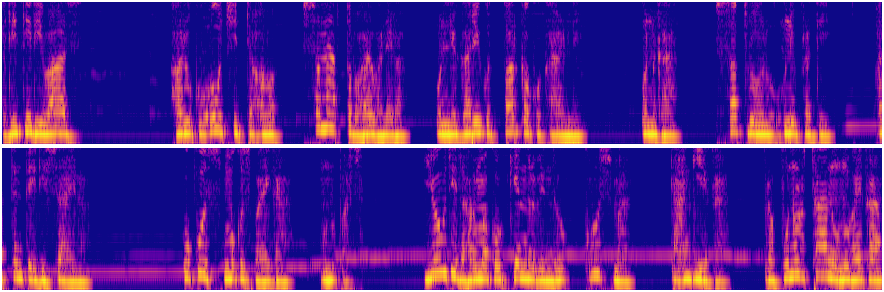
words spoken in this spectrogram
रीतिरिवाजहरूको औचित्य अब समाप्त भयो भनेर उनले गरेको तर्कको कारणले उनका शत्रुहरू उनीप्रति अत्यन्तै रिसाएर उकुस मुकुस भएका हुनुपर्छ। यौदी धर्मको केन्द्रबिन्दु क्रुसमा टाँगिएका र पुनरुत्थान हुनुभएका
